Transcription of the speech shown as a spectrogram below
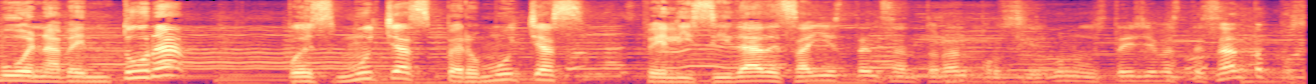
Buenaventura, pues muchas, pero muchas felicidades. Ahí está el santoral por si alguno de ustedes lleva este santo, pues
